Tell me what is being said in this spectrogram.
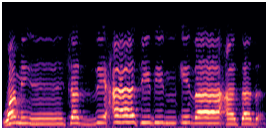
وَمِنْ شَرِّ حَاسِدٍ إِذَا حَسَدَ.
